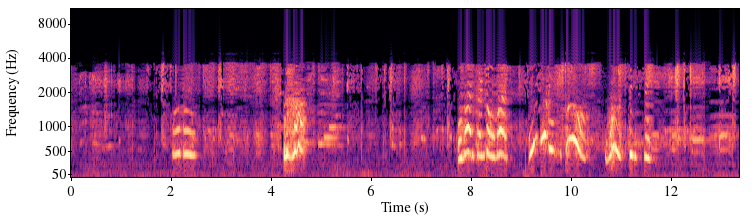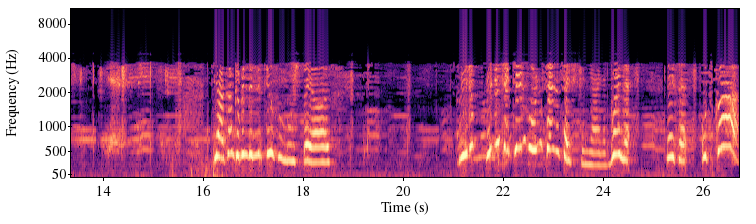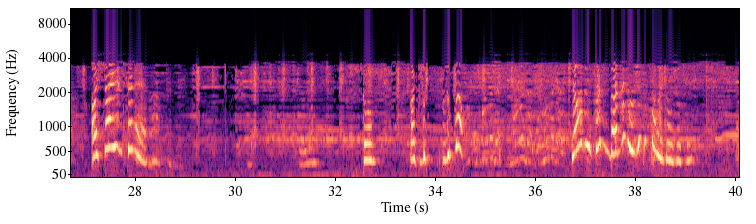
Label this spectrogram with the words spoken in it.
Omar kanka Omar. Omar uçtu. Omar uçtu gitti. Ya kanka beni delirtiyorsun bu işte ya. Video, video çekeceğimiz oyunu sen seçtin yani. Böyle. Neyse. Utku. Aşağı insene. Geldim. Tamam. Bak zıp, zıpla. Ya abi sen benden önce zıplamaya çalışıyorsun.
